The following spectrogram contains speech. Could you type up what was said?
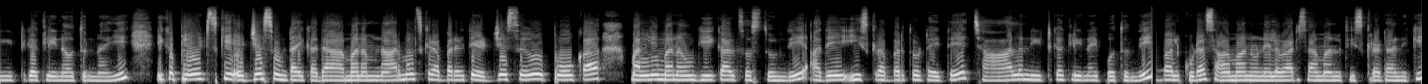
నీట్గా క్లీన్ అవుతున్నాయి. ఇక ప్లేట్స్కి ఎడ్జెస్ ఉంటాయి కదా మనం నార్మల్ స్క్రబ్బర్ అయితే ఎడ్జెస్ పోక మళ్ళీ మనం గీకాల్సి వస్తుంది. అదే ఈ స్క్రబ్బర్ తోటి అయితే చాలా నీట్గా క్లీన్ అయిపోతుంది. డబ్బాలు కూడా సామాను నెలవారి సామాన్లు తీసుకురావడానికి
